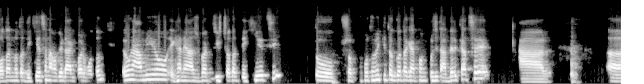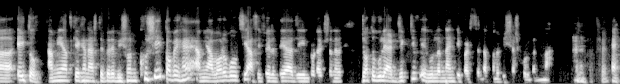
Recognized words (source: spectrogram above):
বদান্যতা দেখিয়েছেন আমাকে ডাকবার মতন এবং আমিও এখানে আসবার দৃষ্টতা দেখিয়েছি। তো সব প্রথমে কৃতজ্ঞতা জ্ঞাপন করছি তাদের কাছে। আর এই তো আমি আজকে এখানে আসতে পেরে ভীষণ খুশি। তবে হ্যাঁ আমি আবারও বলছি আসিফের দেয়া যে ইন্ট্রোডাকশনের যতগুলো অ্যাডজেক্টিভ এগুলোর নাইনটি পার্সেন্ট আপনারা বিশ্বাস করবেন না। আচ্ছা। হ্যাঁ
